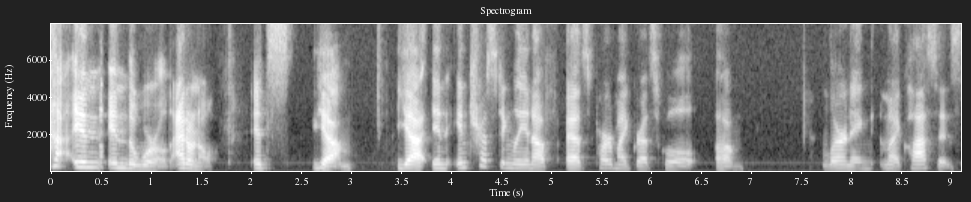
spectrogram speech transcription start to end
in in the world. I don't know. It's yeah. Yeah, and interestingly enough, as part of my grad school um learning my classes,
